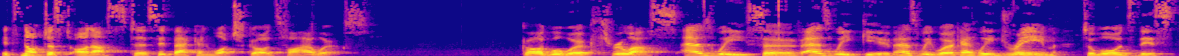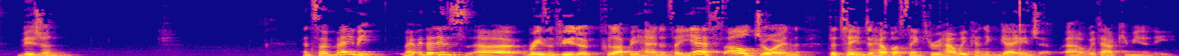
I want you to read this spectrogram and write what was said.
It's not just on us to sit back and watch God's fireworks. God will work through us as we serve, as we give, as we work, as we dream towards this vision. And so maybe, maybe that is a reason for you to put up your hand and say, yes, I'll join the team to help us think through how we can engage uh, with our community.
